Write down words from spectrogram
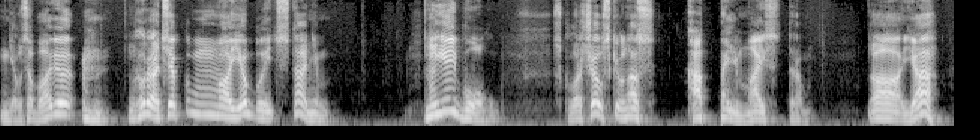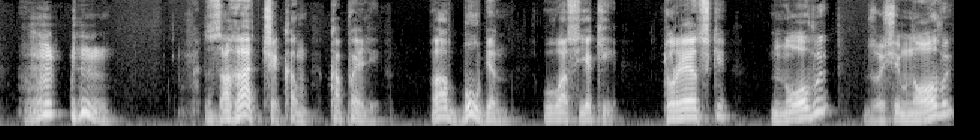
Неўзабаве граць як мае быць станем. Ну ей богу, скварчэўскі у нас капель майстрам а я загадчыкам капелі. А бубен у вас які? Турэцкі новы зусім новы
